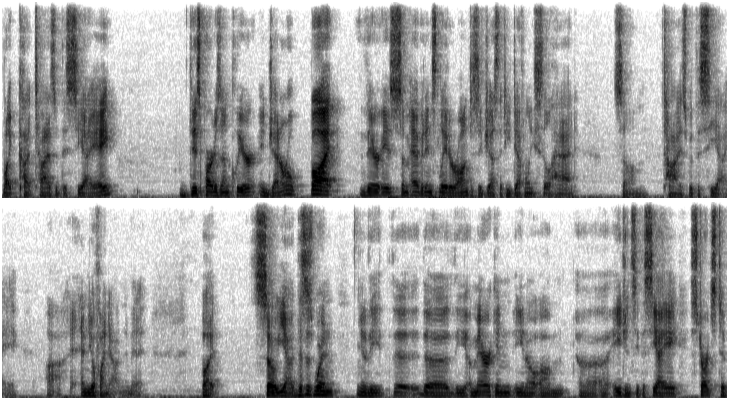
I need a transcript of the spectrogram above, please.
like cut ties with the CIA. This part is unclear in general, but there is some evidence later on to suggest that he definitely still had some ties with the CIA, uh, and you'll find out in a minute. But so yeah, this is when you know the the the, the American you know um, uh, agency, the CIA, starts to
